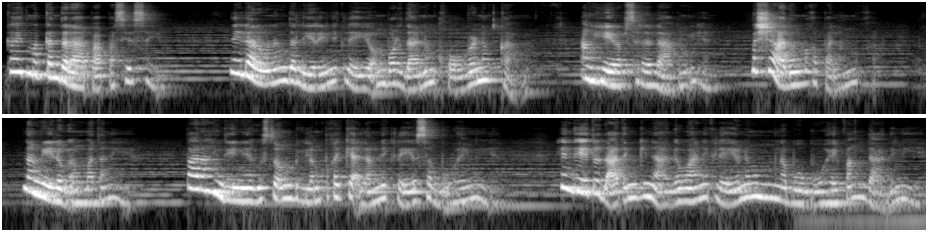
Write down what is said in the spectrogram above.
kahit magkandara pa pa siya sa'yo. Nilaro ng daliri ni Cleo ang borda ng cover ng kama. Ang hirap sa lalaking iyan. Masyadong makapal ang mukha. Namilog ang mata niya. Parang hindi niya gusto ang biglang pakikialam ni Cleo sa buhay niya. Hindi ito dating ginagawa ni Cleo nang nabubuhay pang daddy niya.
